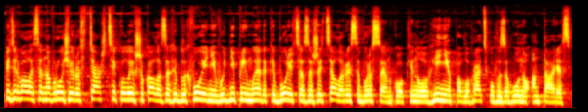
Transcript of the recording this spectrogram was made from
Підірвалася на ворожій розтяжці, коли шукала загиблих воїнів. У Дніпрі медики борються за життя Лариси Борисенко, кінологині Павлоградського загону Антаріс.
